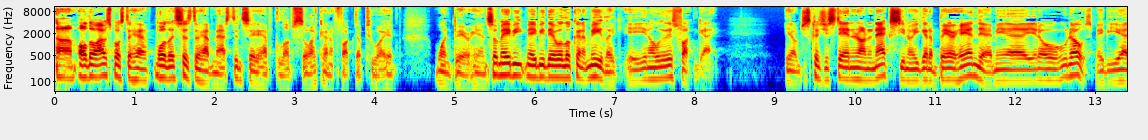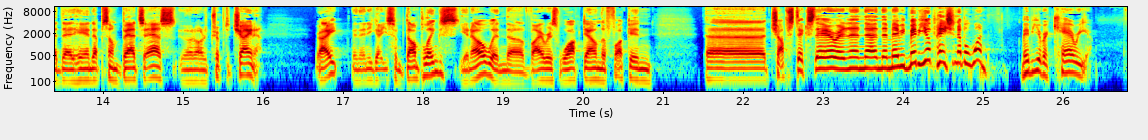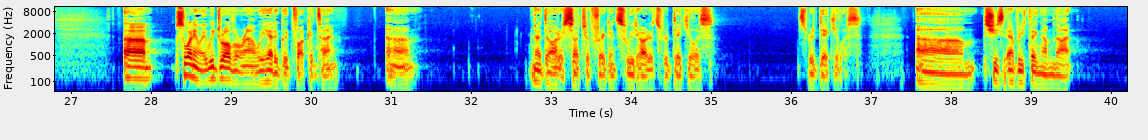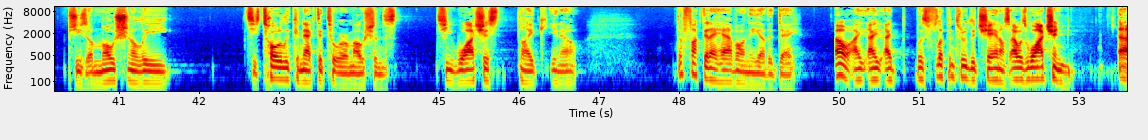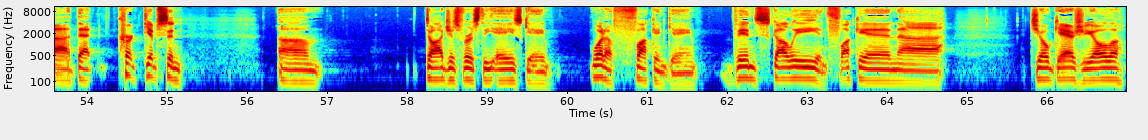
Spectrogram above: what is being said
Um, although I was supposed to have, well, it says to have masks. Didn't say to have gloves, so I kind of fucked up too. I had one bare hand, so maybe maybe they were looking at me like, hey, you know, look at this fucking guy. You know, just because you're standing on an X, you know, you got a bare hand there. I mean, uh, you know, who knows? Maybe you had that hand up some bat's ass on a trip to China, right? And then you got you some dumplings, you know, and the virus walked down the fucking uh, chopsticks there, and then, and then maybe maybe you're patient number one. Maybe you're a carrier. Um, so anyway, we drove around. We had a good fucking time. Um, my daughter's such a friggin' sweetheart. It's ridiculous. It's ridiculous. Um, she's everything I'm not. She's emotionally, she's totally connected to her emotions. She watches like you know, the fuck did I have on the other day? Oh, I I, I was flipping through the channels. I was watching uh, that Kirk Gibson. Um, Dodgers versus the A's game. What a fucking game. Vin Scully and fucking uh, Joe Garagiola.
